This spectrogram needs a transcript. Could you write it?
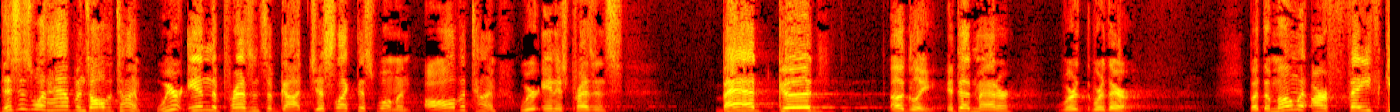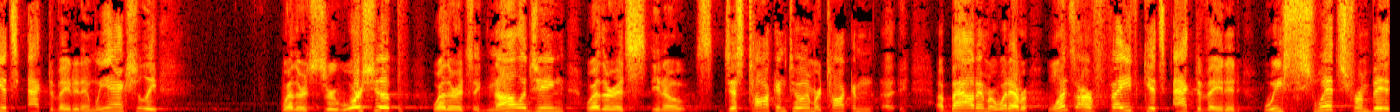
This is what happens all the time. We're in the presence of God, just like this woman, all the time. We're in his presence Bad, good, ugly. It doesn't matter. We're, we're there. But the moment our faith gets activated and we actually, whether it's through worship whether it's acknowledging, whether it's, you know, just talking to him or talking uh, about him or whatever, once our faith gets activated, we switch from be,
